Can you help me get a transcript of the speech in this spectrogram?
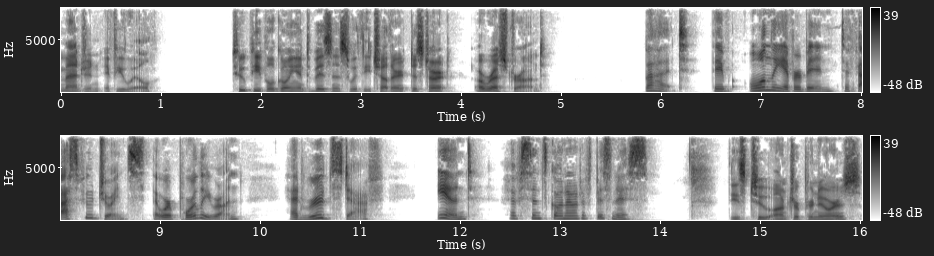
imagine, if you will, two people going into business with each other to start a restaurant. But they've only ever been to fast food joints that were poorly run, had rude staff, and have since gone out of business. These two entrepreneurs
